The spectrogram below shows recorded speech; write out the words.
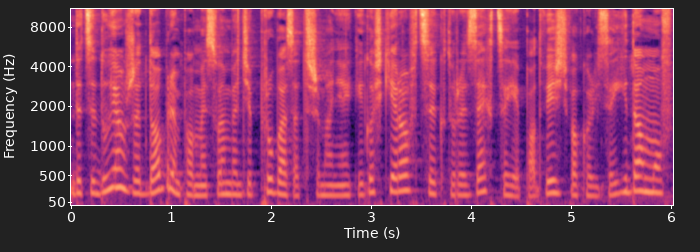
Decydują, że dobrym pomysłem będzie próba zatrzymania jakiegoś kierowcy, który zechce je podwieźć w okolice ich domów.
